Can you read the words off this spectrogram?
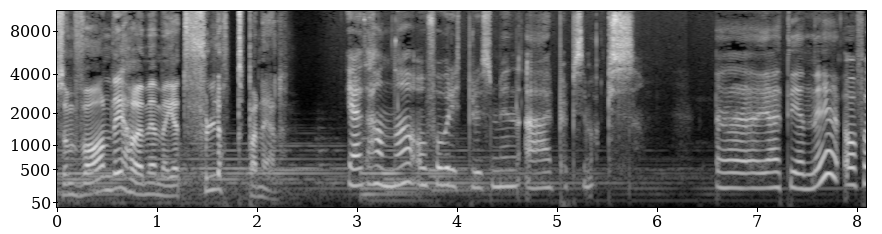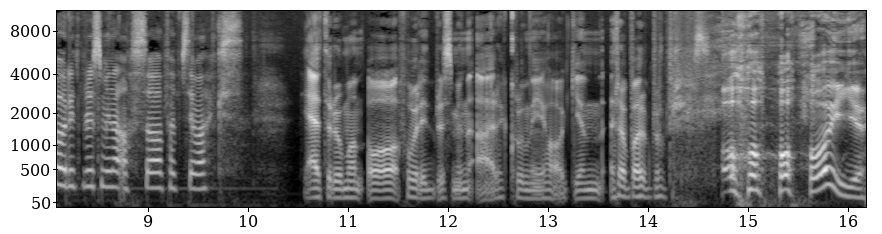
Som vanlig har jeg med meg et flott panel. Jeg heter Hanna, og favorittbrusen min er Pepsi Max. Eh, Jeg heter Jenny, og favorittbrusen min er også Pepsi Max. jeg heter Roman, og favorittbrusen min er Kolonihagen rabarbrabrus. Ohohoi!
